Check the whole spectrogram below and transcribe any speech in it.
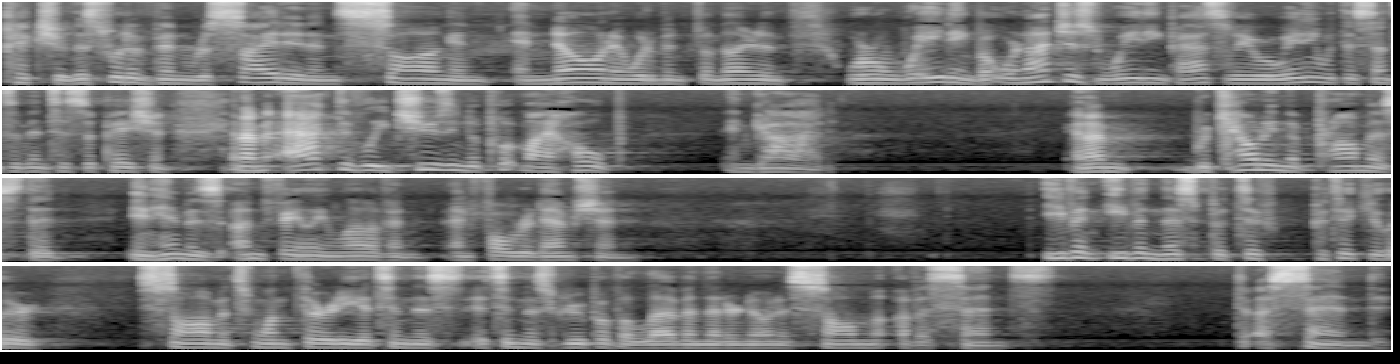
picture. This would have been recited and sung and, and known and would have been familiar. And we're waiting, but we're not just waiting passively, we're waiting with the sense of anticipation. And I'm actively choosing to put my hope in God. And I'm recounting the promise that in Him is unfailing love and, and full redemption. Even, even this particular psalm, it's 130, it's in, this, it's in this group of 11 that are known as Psalm of Ascents, to ascend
